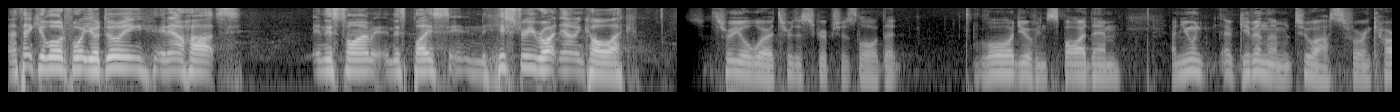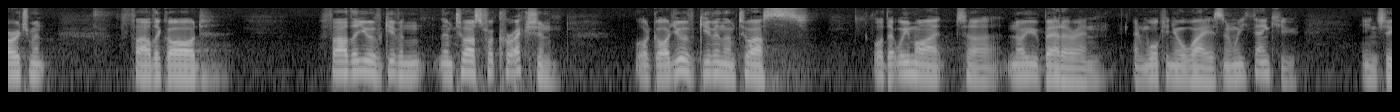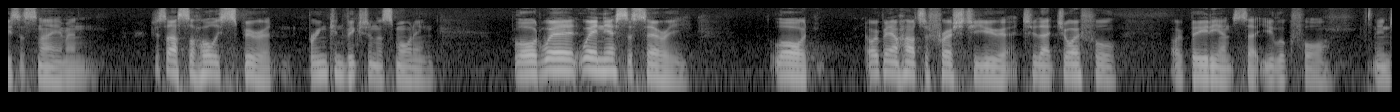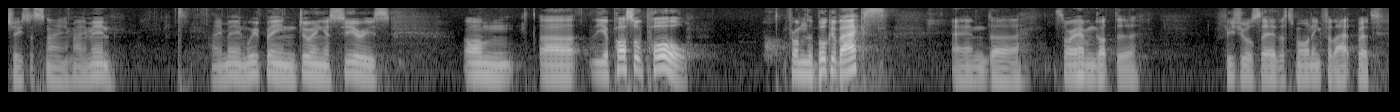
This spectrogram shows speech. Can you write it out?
And thank you, Lord, for what you're doing in our hearts in this time, in this place, in history right now in Colac. Through your word, through the scriptures, Lord, that, Lord, you have inspired them and you have given them to us for encouragement, Father God. Father, you have given them to us for correction. Lord God, you have given them to us, Lord, that we might uh, know you better and, and walk in your ways. And we thank you in Jesus' name. And just ask the Holy Spirit, bring conviction this morning. Lord, where, where necessary, Lord, open our hearts afresh to you, to that joyful obedience that you look for. In Jesus' name, amen. Amen. We've been doing a series on uh, the Apostle Paul from the book of Acts. And uh, sorry, I haven't got the visuals there this morning for that, but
